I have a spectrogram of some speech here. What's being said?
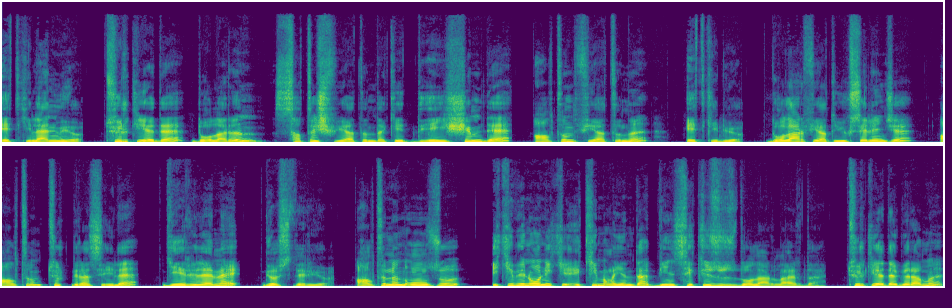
etkilenmiyor. Türkiye'de doların satış fiyatındaki değişim de altın fiyatını etkiliyor. Dolar fiyatı yükselince altın Türk lirası ile gerileme gösteriyor. Altının onzu 2012 Ekim ayında 1800 dolarlarda. Türkiye'de gramı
